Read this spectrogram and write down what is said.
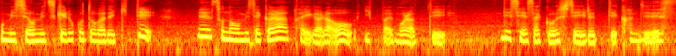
お店を見つけることができてでそのお店から貝殻をいっぱいもらってで制作をしているっていう感じです。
